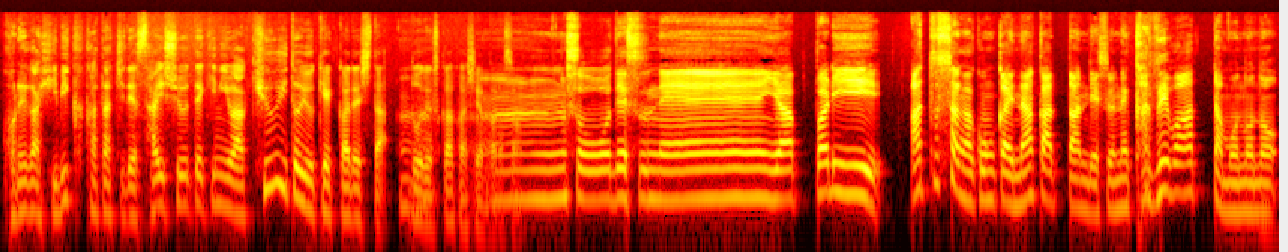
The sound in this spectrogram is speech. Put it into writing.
これが響く形で最終的には9位という結果でした。どうですか、柏原さん？んそうですね。やっぱり暑さが今回なかったんですよね。風はあったものの。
